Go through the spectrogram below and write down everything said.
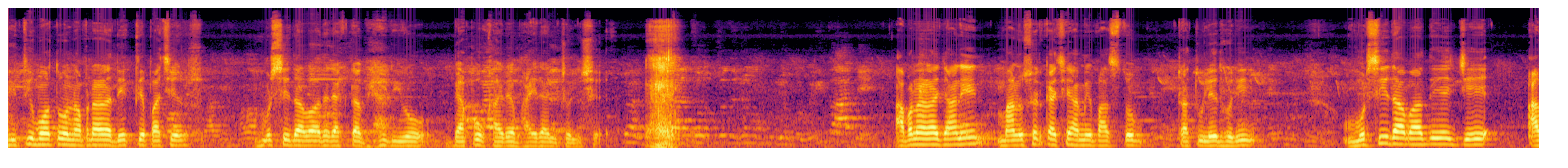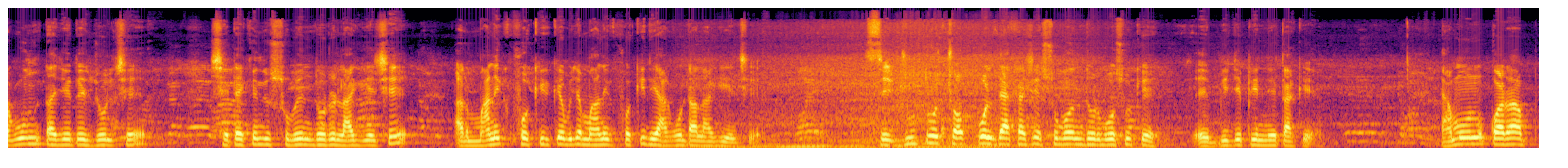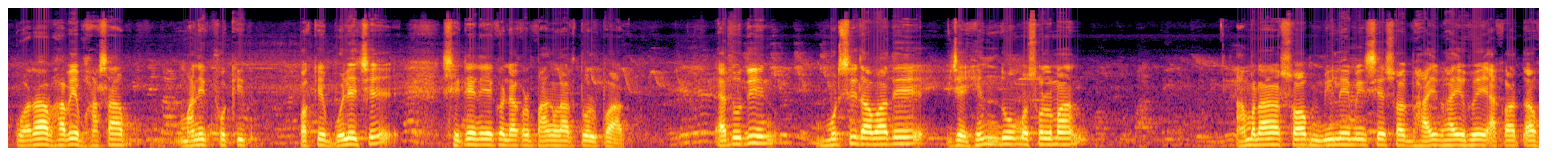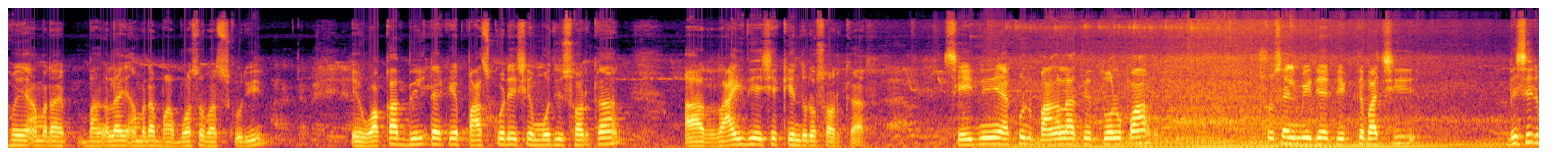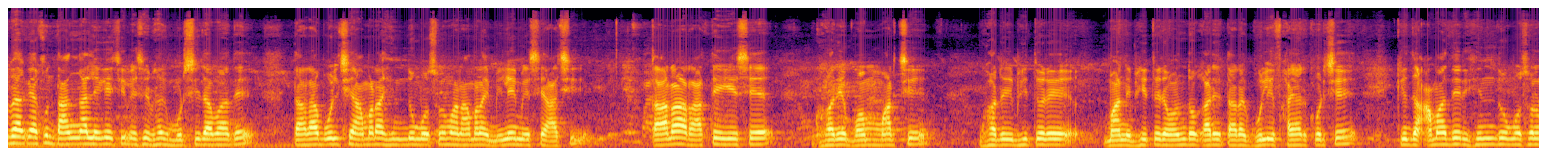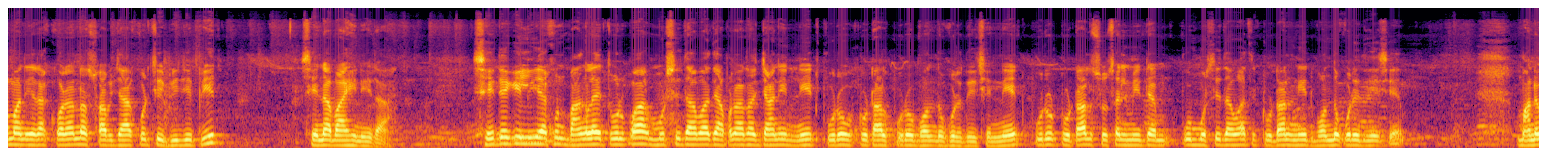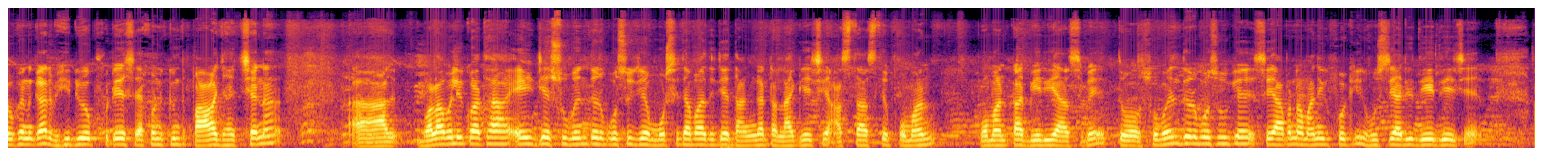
রীতিমতন আপনারা দেখতে পাচ্ছেন মুর্শিদাবাদের একটা ভিডিও ব্যাপক হারে ভাইরাল চলছে। আপনারা জানেন, মানুষের কাছে আমি বাস্তবটা তুলে ধরি। মুর্শিদাবাদে যে আগুনটা যেটা জ্বলছে, সেটা কিন্তু শুভেন্দুর লাগিয়েছে আর মানিক ফকিরকে বুঝে মানিক ফকির, এই আগুনটা লাগিয়েছে। সে জুতো চপ্পল দেখাচ্ছে সুমন্দর বসুকে, এই বিজেপির নেতাকে। এমন করা করাভাবে ভাষা মানিক ফকির ওকে বলেছে, সেটা নিয়ে এখন এখন বাংলার তোলপাড়। এতদিন মুর্শিদাবাদে যে হিন্দু, মুসলমান, আমরা সব মিলেমিশে সব ভাই ভাই হয়ে, একতা হয়ে আমরা বাংলায় আমরা বসবাস করি। এই ওয়াকাপ বিলটাকে পাস করেছে মোদী সরকার আর রায় দিয়েছে কেন্দ্র সরকার। সেই নিয়ে এখন বাংলাতে তোলপাড়। সোশ্যাল মিডিয়ায় দেখতে পাচ্ছি, বেশিরভাগ এখন দাঙ্গা লেগেছে, বেশিরভাগ মুর্শিদাবাদে। তারা বলছে, আমরা হিন্দু, মুসলমান, আমরা মিলেমিশে আছি। তারা রাতে এসে ঘরে বম মারছে। ঘরের ভিতরে মানে ভিতরে অন্ধকারে তারা গুলি ফায়ার করছে। কিন্তু আমাদের হিন্দু, মুসলমান, এরা করে না, সব যা করছে বিজেপির সেনাবাহিনীরা। সেটাকে নিয়ে এখন বাংলায় তোলপাড়, মুর্শিদাবাদে আপনারা জানেন নেট পুরো টোটাল পুরো বন্ধ করে দিয়েছে। নেট পুরো টোটাল সোশ্যাল মিডিয়া মুর্শিদাবাদে টোটাল নেট বন্ধ করে দিয়েছে। মানে ওখানকার ভিডিও ফুটেজ এখন কিন্তু পাওয়া যাচ্ছে না। আর বলা বলি কথা, এই যে শুভেন্দুর বসু যে মুর্শিদাবাদে যে দাঙ্গাটা লাগিয়েছে, আস্তে আস্তে প্রমাণ, প্রমাণটা বেরিয়ে আসবে। তো শুভেন্দুর বসুকে সে আপনার মানিক ফকির হুঁশিয়ারি দিয়ে দিয়েছে।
